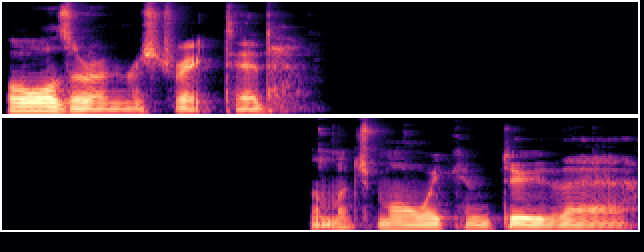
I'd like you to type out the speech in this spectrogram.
Fours are unrestricted. Not much more we can do there.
